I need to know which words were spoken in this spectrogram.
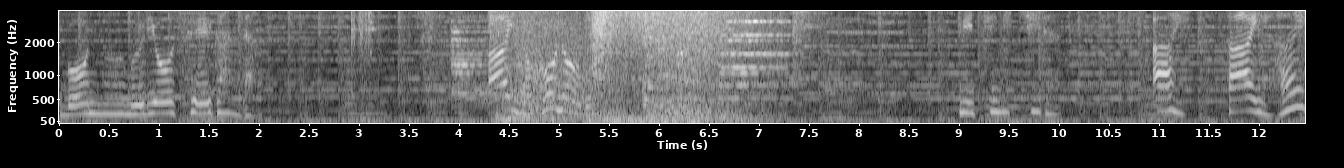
煩悩無料請願弾愛の炎を。満ち満ちる。愛はいはい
